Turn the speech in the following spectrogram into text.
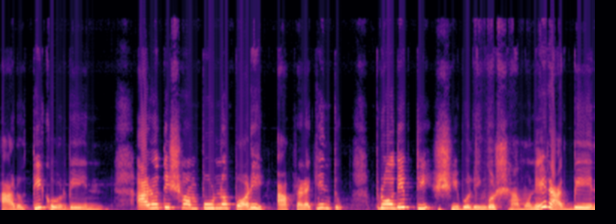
আরতি করবেন। আরতি সম্পূর্ণ পরে আপনারা কিন্তু প্রদীপটি শিবলিঙ্গর সামনে রাখবেন।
